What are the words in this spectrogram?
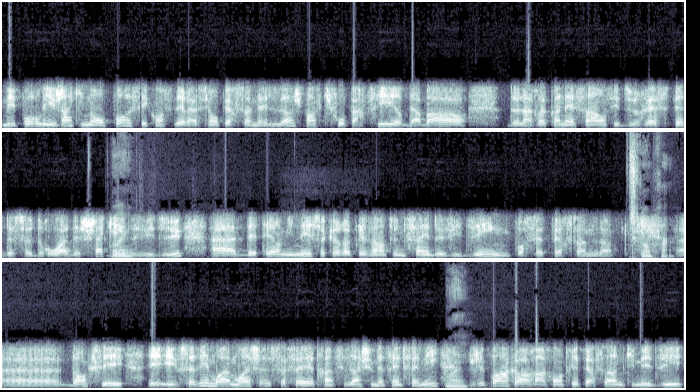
Mais pour les gens qui n'ont pas ces considérations personnelles-là, je pense qu'il faut partir d'abord de la reconnaissance et du respect de ce droit de chaque individu à déterminer ce que représente une fin de vie digne pour cette personne-là. Euh, donc c'est et, vous savez moi moi ça fait 36 ans que je suis médecin de famille. Je J'ai pas encore rencontré personne qui m'ait dit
